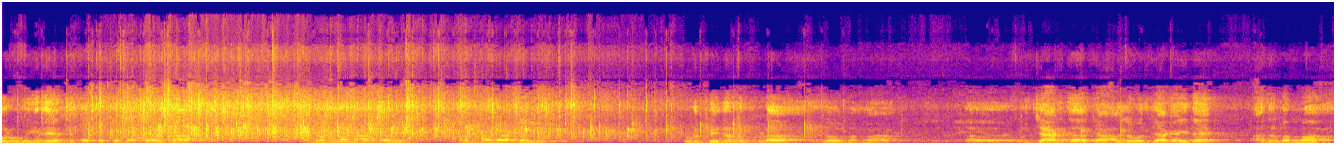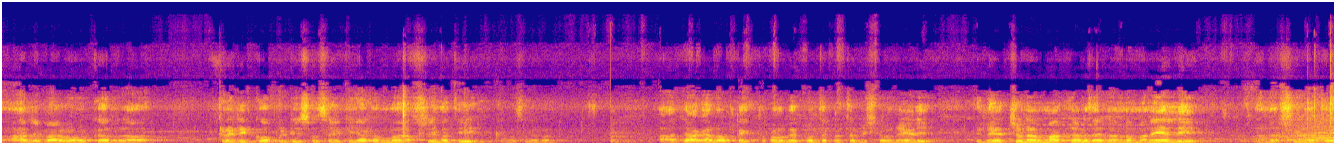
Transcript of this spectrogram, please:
ಗುರುವು ಇದೆ ಅಂತಕ್ಕಂಥದ್ದನ್ನ ಹೇಳ್ತಾ, ನಮ್ಮ ನಾಡಿನಲ್ಲಿ ನಮ್ಮ ನಾಡಿನಲ್ಲಿ ಉಡುಪಿನಲ್ಲೂ ಕೂಡ ಇದು ನಮ್ಮ ಒಂದು ಜಾಗದ ಜಾ, ಅಲ್ಲೂ ಒಂದು ಜಾಗ ಇದೆ. ಅದು ನಮ್ಮ ಹಾಲಿಬಾಗ್ ಹೋಳ್ಕರ್ ಕ್ರೆಡಿಟ್ ಕೋಆಪರೇಟಿವ್ ಸೊಸೈಟಿಯ ನಮ್ಮ ಶ್ರೀಮತಿ ಆ ಜಾಗ ನಾವು ಕೈ ತಗೊಳ್ಬೇಕು ಅಂತಕ್ಕಂಥ ವಿಷಯವನ್ನು ಹೇಳಿ, ಇನ್ನು ಹೆಚ್ಚು ನಾನು ಮಾತನಾಡಿದೆ ನನ್ನ ಮನೆಯಲ್ಲಿ ನನ್ನ ಶ್ರೀಮತಿ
